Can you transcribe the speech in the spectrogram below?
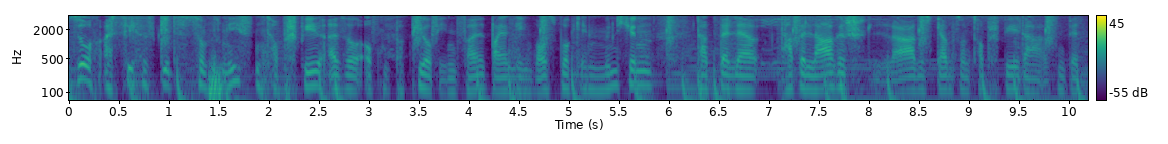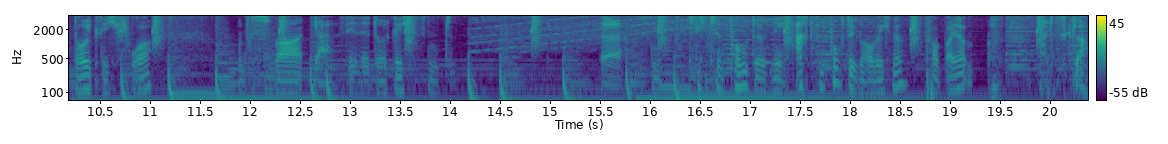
So, als nächstes geht es zum nächsten Topspiel, also auf dem Papier auf jeden Fall. Bayern gegen Wolfsburg in München. Tabeller, tabellarisch, ja, nicht ganz so ein Topspiel, da sind wir deutlich vor. Und zwar, ja, sehr, sehr deutlich. Es sind, äh, sind 17 Punkte, nee, 18 Punkte, glaube ich, ne? Vor Bayern. Alles klar.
